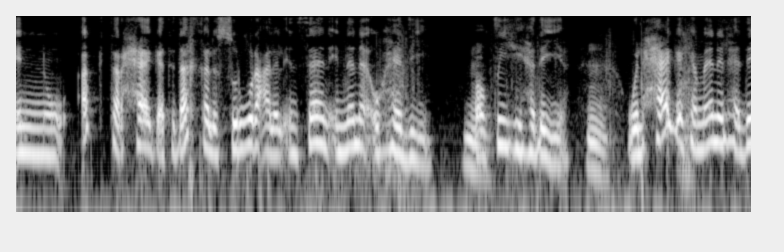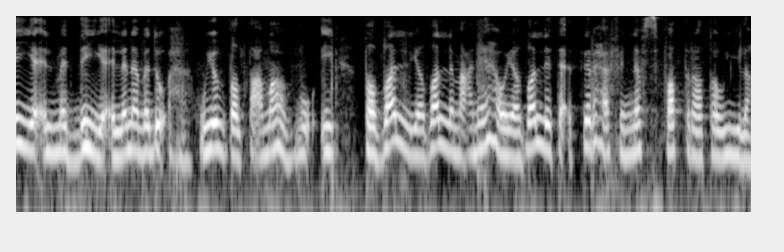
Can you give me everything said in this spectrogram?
إنه أكتر حاجة تدخل السرور على الإنسان إن أنا اهديه اعطيه هدية. مم. والحاجة كمان الهدية المادية اللي أنا بدوقها ويفضل طعمها في بقي تظل يظل معناها ويظل تأثيرها في النفس فترة طويلة.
